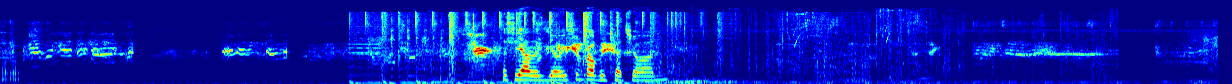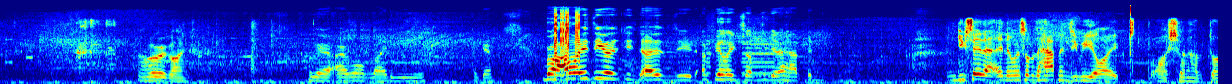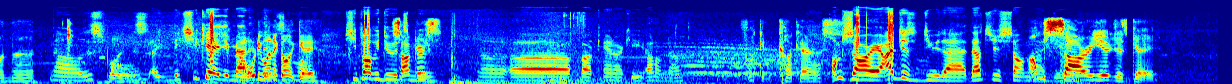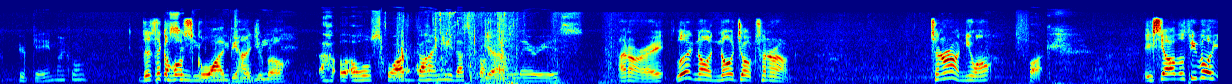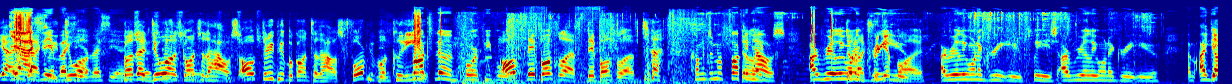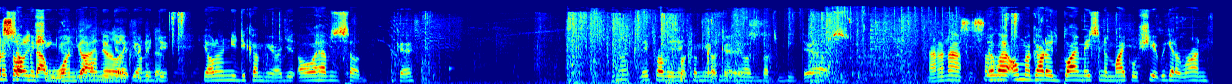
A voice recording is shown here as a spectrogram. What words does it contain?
Hold. Let's see how this goes. He'll probably catch on. Where we're going? Okay, I won't lie to you. Okay. Bro, I want to see what she does, dude. I feel like something's gonna happen. You say that, and then when something happens, you be like, "Oh, I shouldn't have done that." No, this is fine. Bro. This is, they- she can't get mad Uh, where do you want to go, gay? She probably do it Soccer's? to me. No, uh, fuck, anarchy. I don't know. Fucking cuck ass. I'm sorry. I just do that. That's just something I I'm sorry, you're just gay. You're gay, Michael? There's like a whole Listen, dude, squad you behind you, me- bro. A, a a whole squad behind me? That's fucking Yeah. hilarious. I know, right? Look, no, no joke. Turn around. Turn around. You won't. Fuck. You see all those people? Yeah, Yeah, I see exactly. him, I see duo. him, I see him. But the duo is going to the house. All three people going to the house. Four people, including you. Fuck them, four people. Oh, they both left. They both left. Come to my fucking like- house. I really want to like, greet you. boy. I really want to greet you, please. I really want to greet you. Um, I They got a sub machine that gun. one y'all guy don't and need they're to. like, y'all, need don't need to come here. I just all I have is a sub. Okay. They probably didn't come here because they knew I was about to beat their ass. They're like, oh my god, it was Bly Mason and Michael. Shit, we gotta run.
